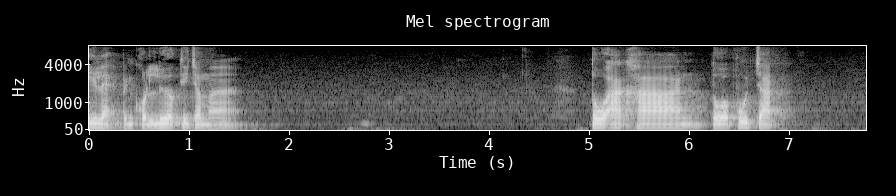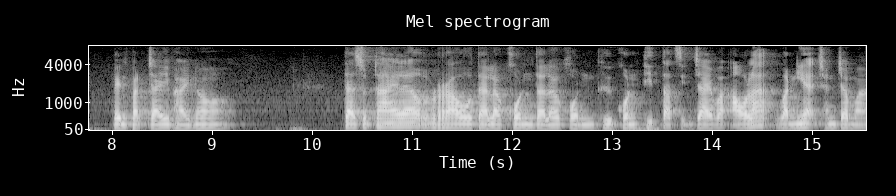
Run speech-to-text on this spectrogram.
นี่แหละเป็นคนเลือกที่จะมา ตัวอาคาร ตัวผู้จัด เป็นปัจจัยภายนอก แต่สุดท้ายแล้วเราแต่ละคนแต่ละคนคือคนที่ตัดสินใจว่าเอาละวันนี้ฉันจะมา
